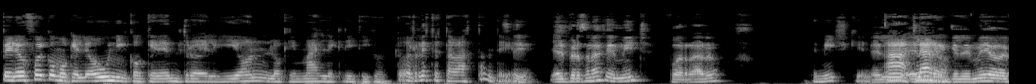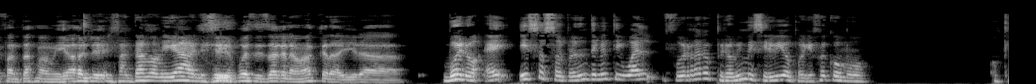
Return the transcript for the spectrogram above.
Pero fue como que lo único que dentro del guion lo que más le critico. Todo el resto está bastante bien. Sí. El personaje de Mitch fue raro. ¿De Mitch? ¿Quién? El, ah, el- claro. el que le medio de fantasma amigable. El fantasma amigable, sí. después se saca la máscara y era... Bueno, eh, eso sorprendentemente igual fue raro, pero a mí me sirvió porque fue como... Ok,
